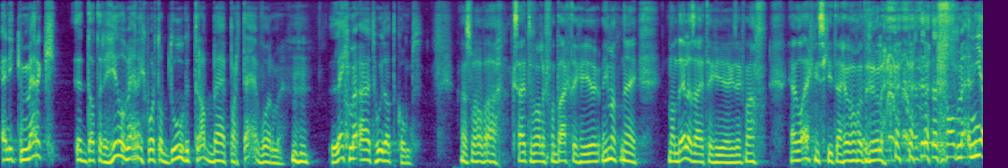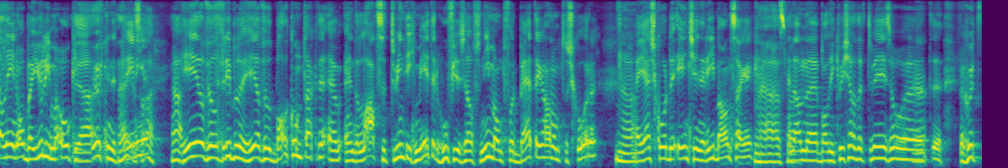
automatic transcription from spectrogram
En ik merk dat er heel weinig wordt op doel getrapt bij partijvormen. Leg me uit hoe dat komt. Dat is wel waar. Ik zei toevallig vandaag tegen je, iemand, nee, Mandela zei tegen je, zeg maar, jij wil echt niet schieten, hij wil wat rullen. Dat, dat valt me niet alleen op bij jullie, maar ook in Ja, de jeugd in de trainingen. Ja. Heel veel dribbelen, heel veel balcontacten. En, en de laatste 20 meter hoef je zelfs niemand voorbij te gaan om te scoren. Ja. En jij scoorde eentje in een rebound, zag ik. En dan uh, Balikwisha er twee. Zo, eh, te- maar goed,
